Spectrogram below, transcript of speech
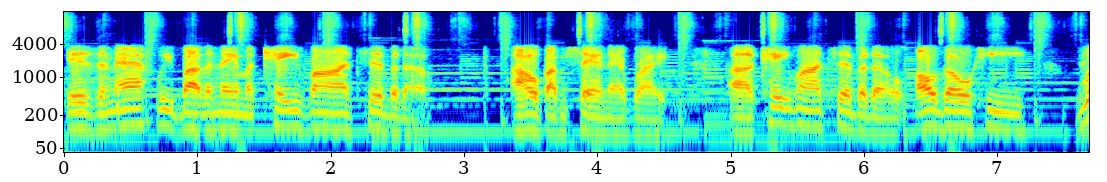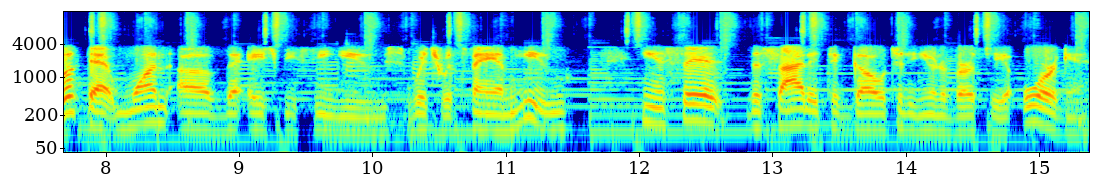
is an athlete by the name of Kayvon Thibodeaux. I hope I'm saying that right. Uh, Kayvon Thibodeaux, although he looked at one of the HBCUs, which was FAMU, he instead decided to go to the University of Oregon.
